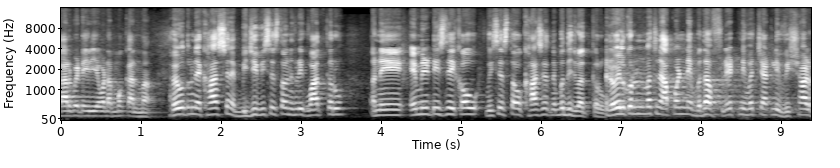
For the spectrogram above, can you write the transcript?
કાર્પેટ એરિયાવાળા મકાનમાં. હવે હું તમને ખાસ છે ને બીજી વિશેષતાઓની થોડીક વાત કરું અને એમ્યુનિટીઝની કહું, વિશેષતાઓ ખાસિયત ને બધી જ વાત કરું. રોયલ કોર્નરમાં છે ને આપણને બધા ફ્લેટની વચ્ચે આટલી વિશાળ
